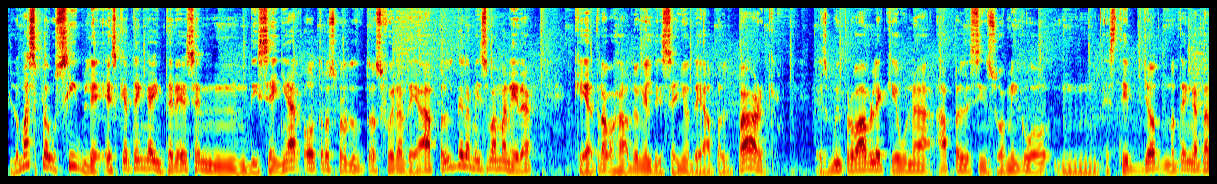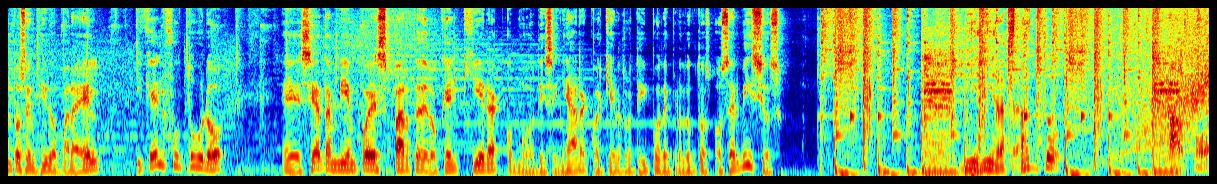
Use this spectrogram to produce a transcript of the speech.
Lo más plausible es que tenga interés en diseñar otros productos fuera de Apple de la misma manera que ha trabajado en el diseño de Apple Park. Es muy probable que una Apple sin su amigo mm, Steve Jobs no tenga tanto sentido para él y que el futuro eh, sea también pues parte de lo que él quiera como diseñar cualquier otro tipo de productos o servicios. Mientras tanto, Apple.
